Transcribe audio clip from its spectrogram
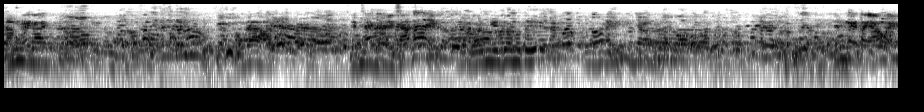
Làm cái coi Không ra hỏi Nhìn sát cái này sát đấy. Rồi nhìn rồi một tí. Đến ngay tay áo này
